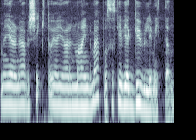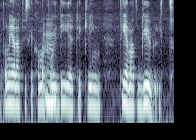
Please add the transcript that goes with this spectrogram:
om jag gör en översikt och jag gör en mindmap och så skriver jag gul i mitten. Ponera att vi ska komma på Mm. idéer till, kring temat gult.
